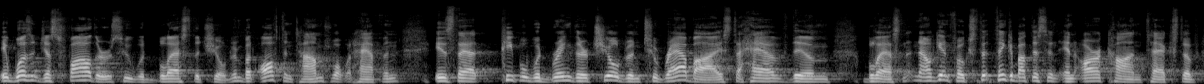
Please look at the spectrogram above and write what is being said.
it wasn't just fathers who would bless the children, but oftentimes what would happen is that people would bring their children to rabbis to have them blessed. Now, again, folks, th- think about this in, in our context of,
